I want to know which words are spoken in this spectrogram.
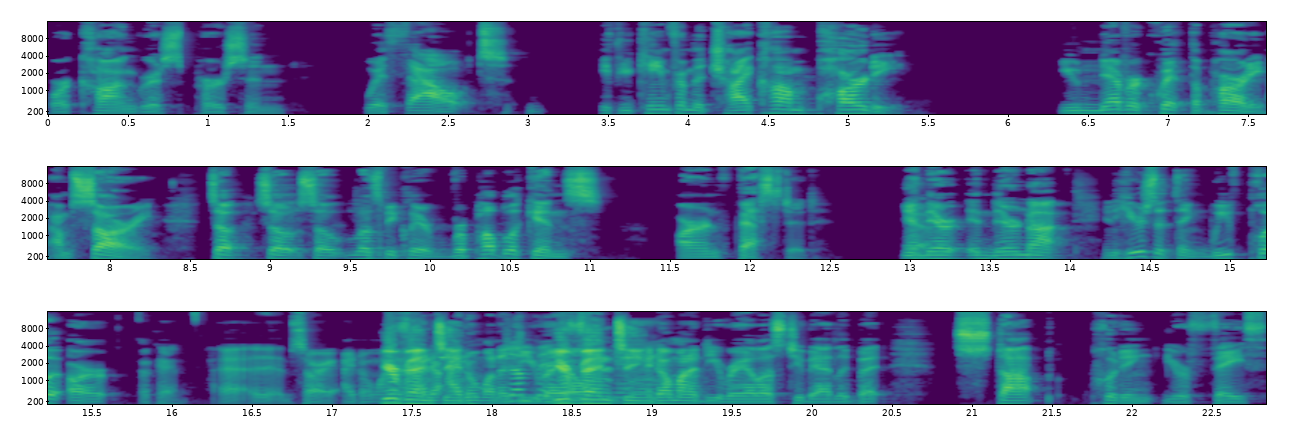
or congressperson without. If you came from the Chi-Com party, You never quit the party. I'm sorry. So so so let's be clear. Republicans are infested. Yeah. And they're and they're not. And here's the thing: we've put our okay. Uh, I'm sorry. I don't. Want You're I don't, venting. I don't want to Jump in. derail. You're venting. I don't want to derail us too badly, but stop putting your faith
